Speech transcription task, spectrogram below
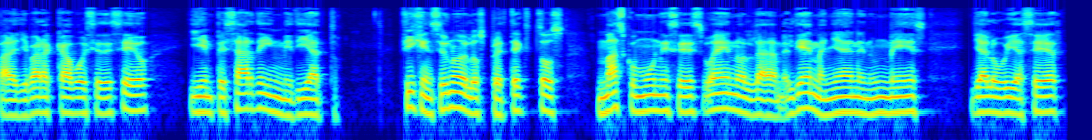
para llevar a cabo ese deseo y empezar de inmediato. Fíjense, uno de los pretextos más comunes es, bueno, el día de mañana, en un mes, ya lo voy a hacer.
